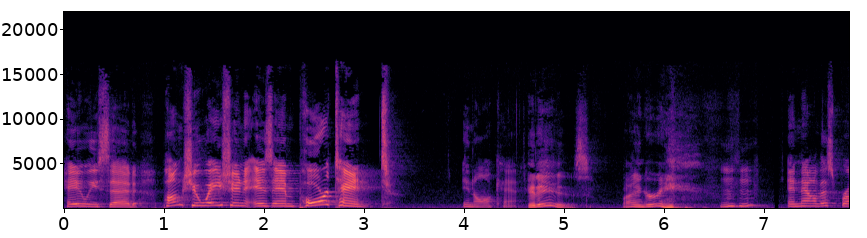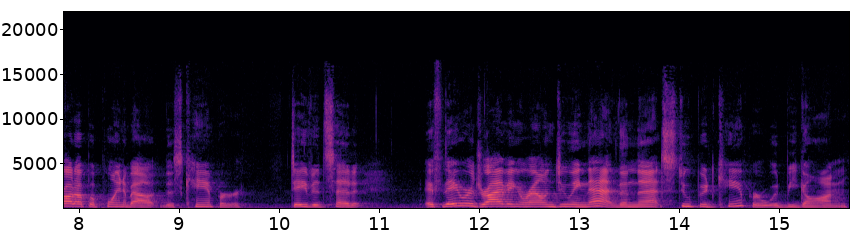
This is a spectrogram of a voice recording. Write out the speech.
Haley said, punctuation is important. In all caps. It is. I agree. Mm-hmm. And now this brought up a point about this camper. David said, if they were driving around doing that, then that stupid camper would be gone.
